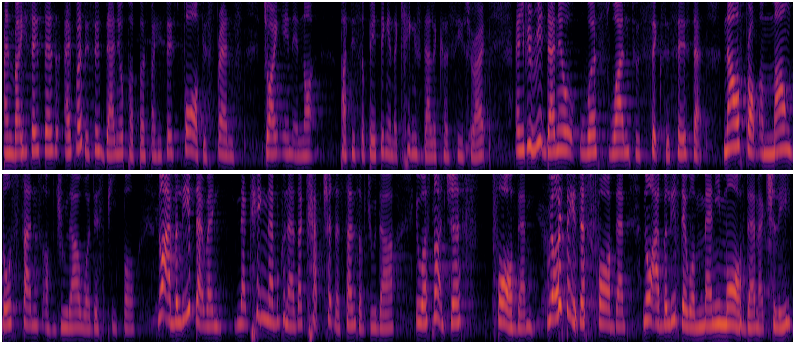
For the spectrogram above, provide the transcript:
and but he says there's, at first he says Daniel purpose, but he says four of his friends joined in and not participating in the king's delicacies, right? And if you read Daniel verse 1 to 6, it says that now from among those sons of Judah were these people. No, I believe that when King Nebuchadnezzar captured the sons of Judah, it was not just four of them. We always think it's just four of them. No, I believe there were many more of them actually.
